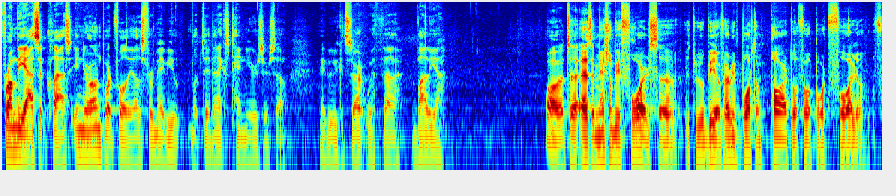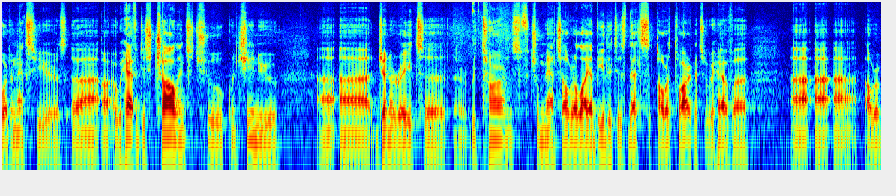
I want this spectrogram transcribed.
from the asset class in your own portfolios for maybe, let's say, the next 10 years or so? Maybe we could start with uh, Valia. Well, a, as I mentioned before, a, it will be a very important part of our portfolio for the next years. Uh, uh we have this challenge to continue uh, uh, generate uh, returns to match our liabilities. That's our target. We have our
